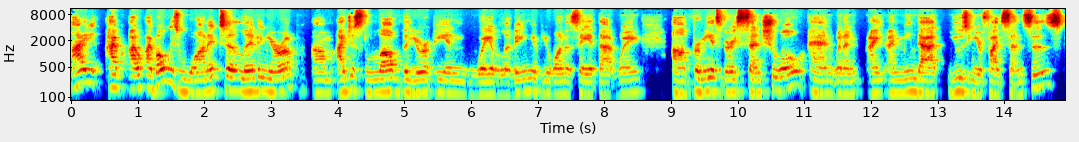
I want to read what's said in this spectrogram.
I have I've always wanted to live in Europe. Um, I just love the European way of living, if you want to say it that way. Um, for me, it's very sensual, and when I'm, I, I mean that using your five senses,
